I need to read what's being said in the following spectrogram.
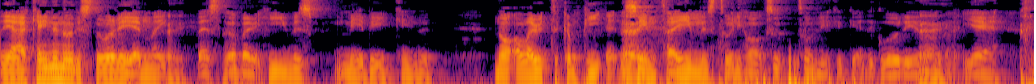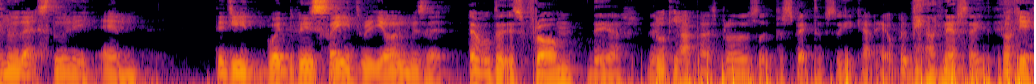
yeah? I kind of know the story and like Aye. it's about he was maybe kind of not allowed to compete at the Aye. same time as Tony Hawk, so Tony could get the glory and all that. Yeah, I know that story. Um, did you? What, whose side were you on? Was it uh, well, it's from their, their Okay. Pappas brothers like perspective, so you can't help but be on their side. Okay.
